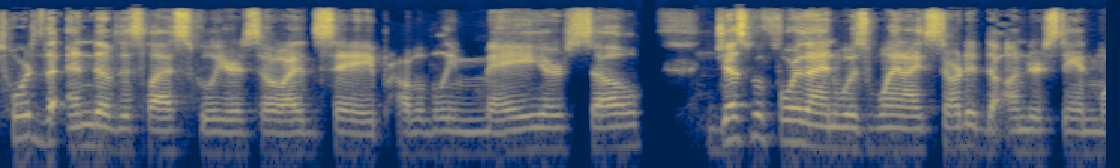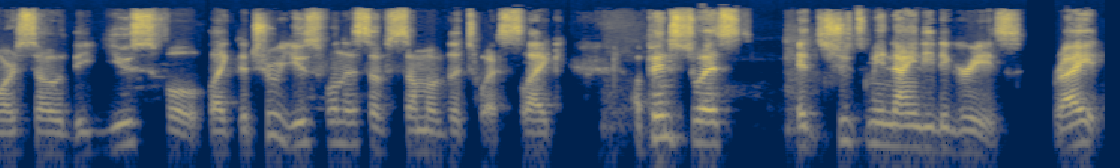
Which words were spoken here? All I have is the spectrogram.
towards the end of this last school year, so I'd say probably May or so. Just before then was when I started to understand more so the useful, like the true usefulness of some of the twists. Like a pinch twist it shoots me 90 degrees right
